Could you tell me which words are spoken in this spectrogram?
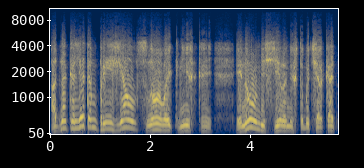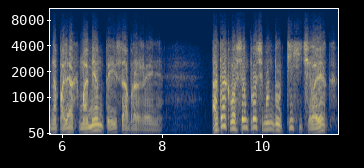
Однако летом приезжал с новой книжкой и новыми силами, чтобы черкать на полях моменты и соображения. А так во всем прочем он был тихий человек.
